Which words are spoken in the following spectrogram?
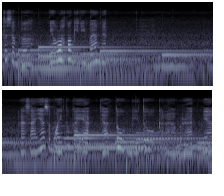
tuh sebel. Ya Allah kok gini banget? Rasanya semua itu kayak jatuh gitu karena beratnya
